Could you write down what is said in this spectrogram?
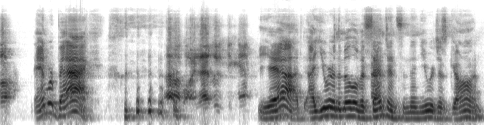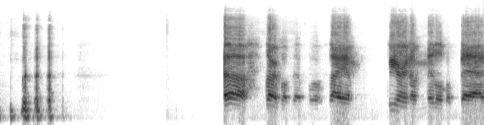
Oh. And we're back. Oh boy, I lose again? Yeah, uh, you were in the middle of a sentence and then you were just gone. Uh, sorry about that, folks. I am. we are in the middle of a bad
